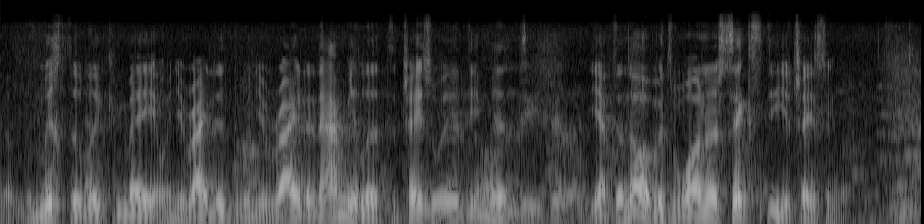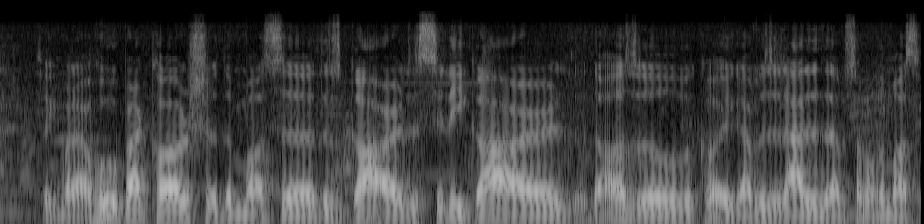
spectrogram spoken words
When you write it when you write an amulet to chase away the demons, you have to know if it's one or sixty you're chasing. So Gemara, who Barkosh, the Masa, this guard, the city guard, the Azul, the Koy, some of the Masa.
